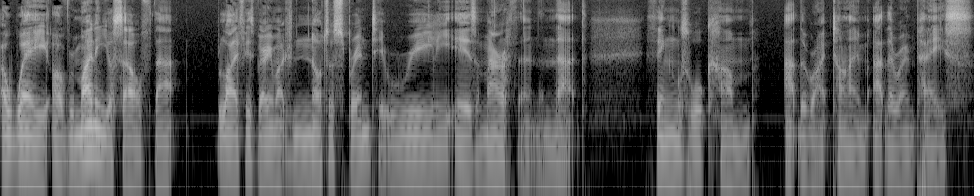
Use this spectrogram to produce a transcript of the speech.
a way of reminding yourself that life is very much not a sprint. It really is a marathon, and that things will come at the right time, at their own pace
